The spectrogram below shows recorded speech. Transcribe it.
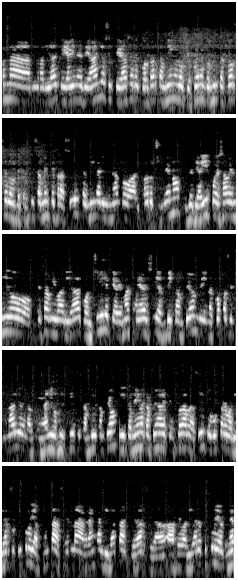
una rivalidad que ya viene de años y que hace recordar también lo que fue en el 2014, donde precisamente Brasil termina eliminando al cuadro chileno. Desde ahí pues ha venido esa rivalidad con Chile, que además, como ya decías, bicampeón de la Copa Centenario en, el año 2015 también campeón, y también la campeona defensora Brasil que busca revalidar su título y apunta a ser la gran candidata a quedarse, a, revalidar el título y a tener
